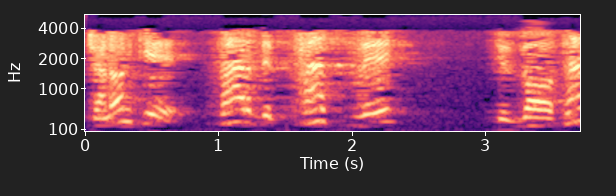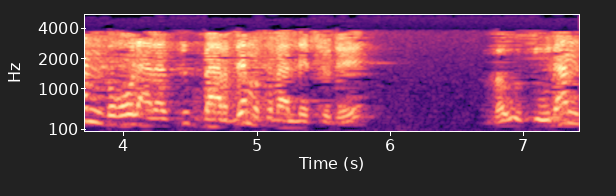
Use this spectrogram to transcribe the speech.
چنان که فرد پست که ذاتا به قول عرستو برده متولد شده و اصولا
